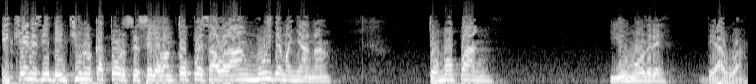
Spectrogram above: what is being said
En Génesis 21, 14 se levantó pues Abraham muy de mañana, tomó pan y un odre de agua.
